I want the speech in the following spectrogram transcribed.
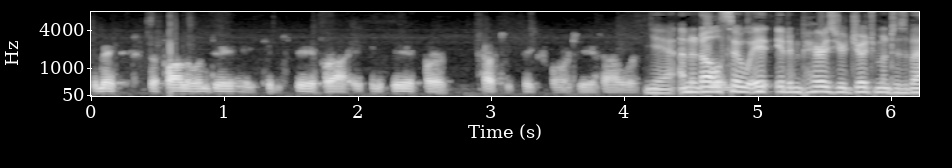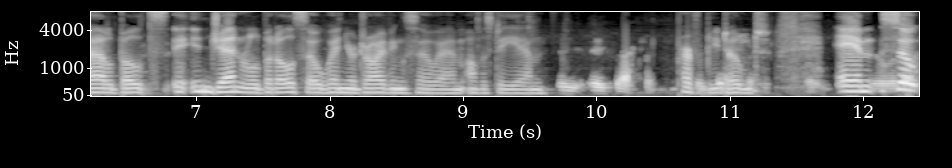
The next the following day it can stay for it can stay for 36, 48 hours. Yeah, and it also it, it impairs your judgment as well, both in general, but also when you're driving. So um, obviously, um, Exactly. preferably don't. Um, so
